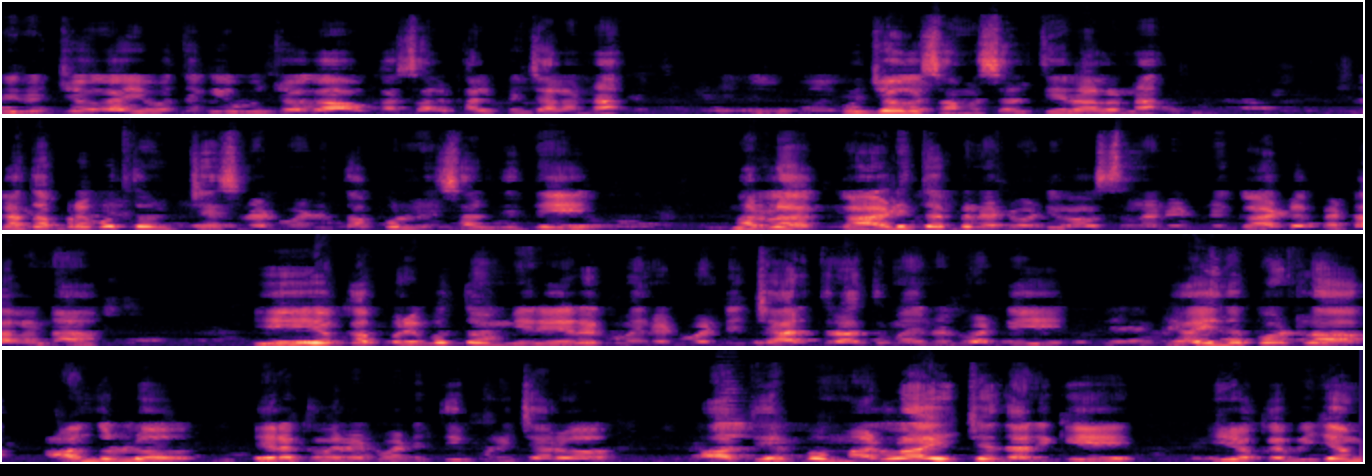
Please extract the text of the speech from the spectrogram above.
నిరుద్యోగ యువతకి ఉద్యోగ అవకాశాలు కల్పించాలన్నా ఉద్యోగ సమస్యలు తీరాలన్నా గత ప్రభుత్వం చేసినటువంటి తప్పుల్ని సరిదిద్ది మరలా గాడి తప్పినటువంటి వ్యవస్థలన్నింటినీ గాడిలో పెట్టాలన్నా ఈ యొక్క ప్రభుత్వం మీరు ఏ రకమైనటువంటి చారిత్రాత్మకమైనటువంటి ఐదు కోట్ల ఆంధ్రుల్లో ఏ రకమైనటువంటి తీర్పునిచ్చారో ఆ తీర్పు మరలా ఇచ్చేదానికి ఈ యొక్క విజయం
